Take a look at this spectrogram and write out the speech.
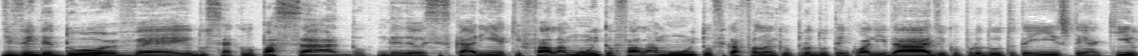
de vendedor velho do século passado, entendeu? Esses carinha que fala muito, fala muito, fica falando que o produto tem qualidade, que o produto tem isso, tem aquilo,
